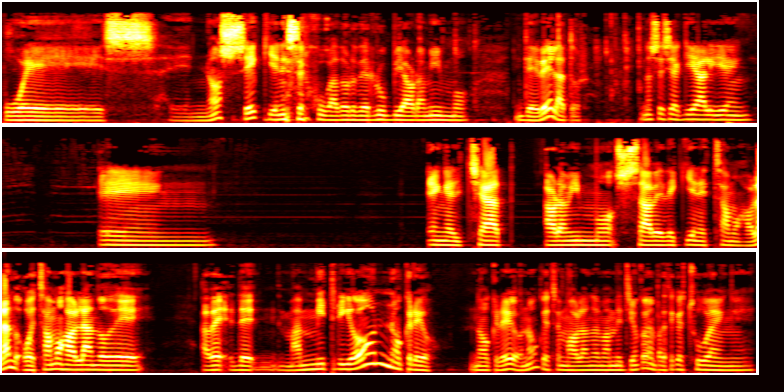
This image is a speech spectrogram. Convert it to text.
Pues eh, no sé quién es el jugador de rugby ahora mismo de Velator. No sé si aquí alguien en, en el chat ahora mismo sabe de quién estamos hablando. O estamos hablando de... A ver, de Mitrión no creo. No creo, ¿no? Que estemos hablando de Manmitrión, que me parece que estuvo en, eh,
